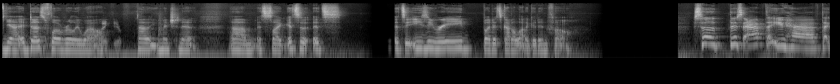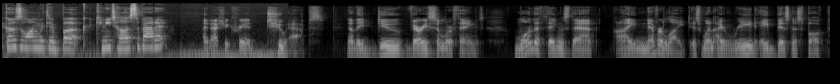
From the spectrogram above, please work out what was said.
Yeah, it does flow really well. Thank you. Now that you mention it, um, it's like it's a it's it's an easy read, but it's got a lot of good info. so, this app that you have that goes along with your book, can you tell us about it? I've actually created two apps. Now, they do very similar things. One of the things that I never liked is when I read a business book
